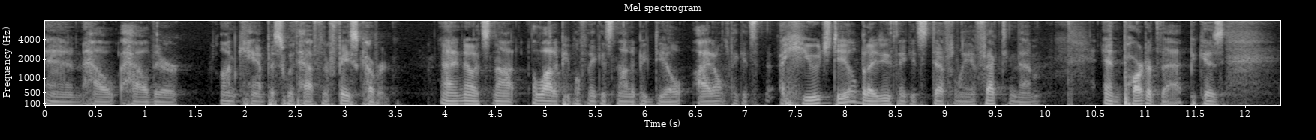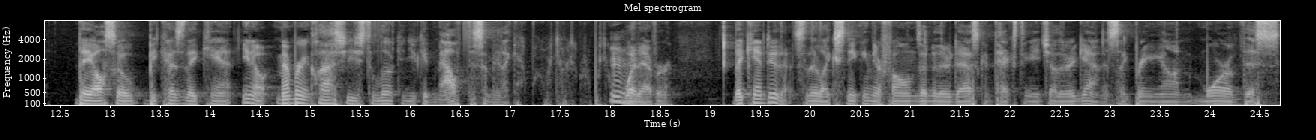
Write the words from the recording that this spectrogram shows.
and how how they're on campus with half their face covered. And I know it's not a lot of people think it's not a big deal. I don't think it's a huge deal, but I do think it's definitely affecting them. And part of that because they also because they can't, you know, remember in class you used to look and you could mouth to somebody like Mhm. whatever. They can't do that. So they're like sneaking their phones under their desk and texting each other again. It's like bringing on more of this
